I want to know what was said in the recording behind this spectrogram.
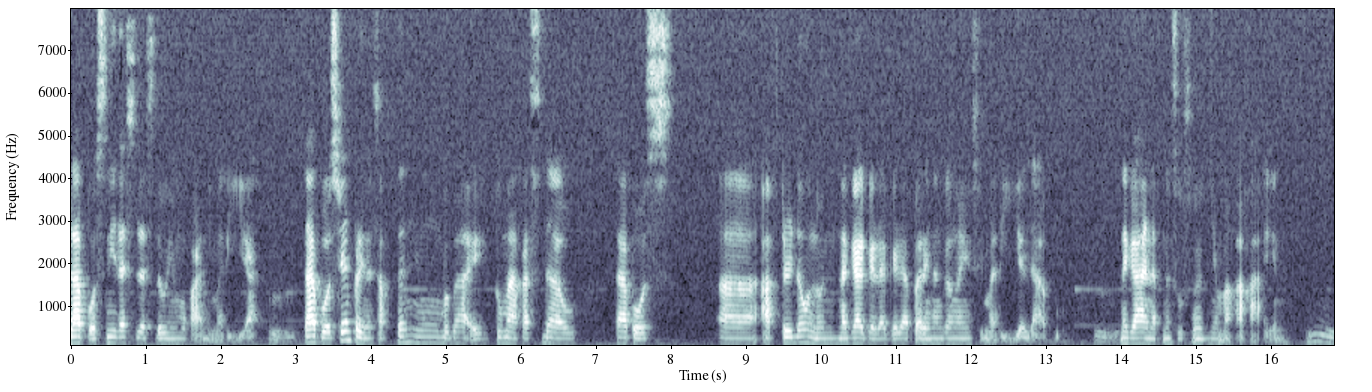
tapos, nilaslas daw yung mukha ni Maria. Mm. Tapos, syempre, nasaktan yung babae. Tumakas daw. Tapos, ah, after daw nun, nagagala-gala pa rin hanggang ngayon si Maria Labo. Mm. Naghahanap ng susunod niya makakain. Mm.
